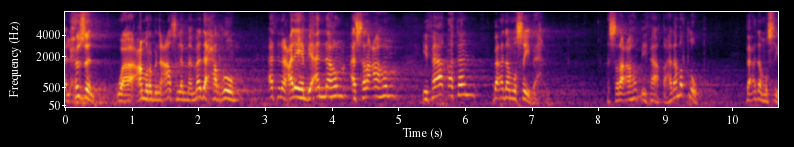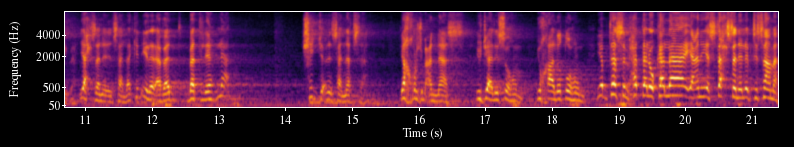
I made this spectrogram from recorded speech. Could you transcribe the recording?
الحزن. وعمرو بن عاص لما مدح الروم أثنى عليهم بأنهم أسرعهم إفاقة بعد مصيبة. أسرعهم إفاقة هذا مطلوب بعد مصيبة. يحزن الإنسان لكن إلى الأبد بتله لا. شجع الإنسان نفسه. يخرج مع الناس يجالسهم يخالطهم يبتسم حتى لو كان لا يعني يستحسن الابتسامة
